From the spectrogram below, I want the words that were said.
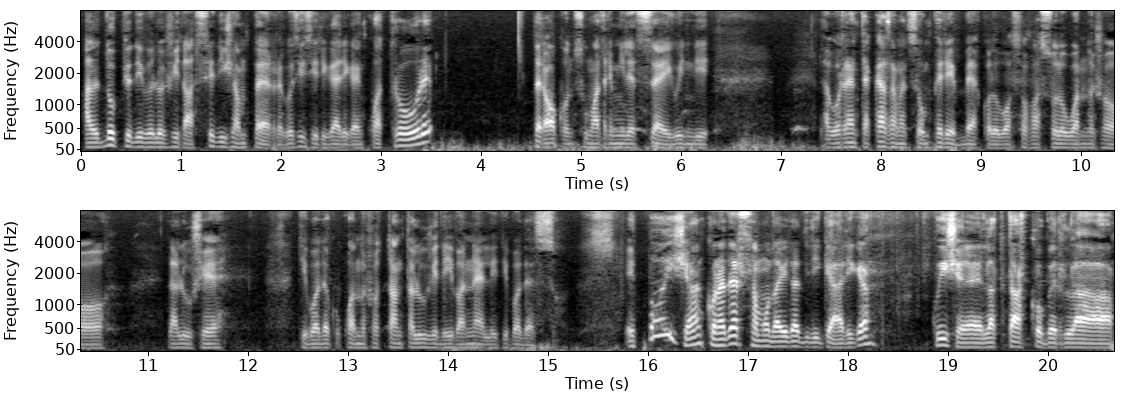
al doppio di velocità 16 A così si ricarica in 4 ore però consuma 3600 quindi la corrente a casa mi zomperebbe ecco lo posso fare solo quando ho la luce tipo quando ho tanta luce dei pannelli tipo adesso e poi c'è anche una terza modalità di ricarica qui c'è l'attacco per la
